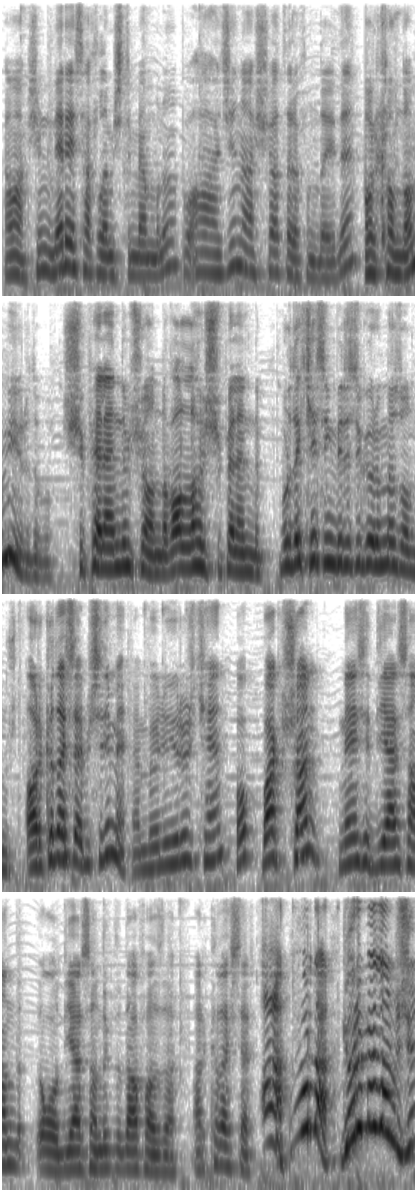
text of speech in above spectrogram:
Tamam. Şimdi nereye saklamıştım ben bunu? Bu ağacın aşağı tarafındaydı. Arkamdan mı yürüdü bu? Şüphelendim şu anda. Vallahi şüphelendim. Burada kesin birisi görünmez olmuştu. Arkadaşlar bir şey değil mi? Ben böyle yürürken hop bak şu an neyse diğer sandık o diğer sandıkta daha fazla. Arkadaşlar. Aa burada. Görünmez olmuşsun.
